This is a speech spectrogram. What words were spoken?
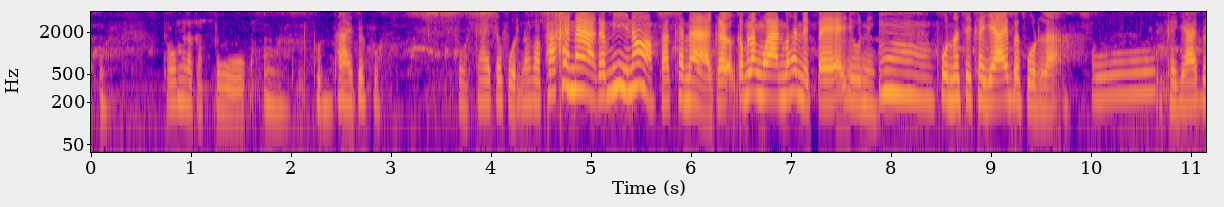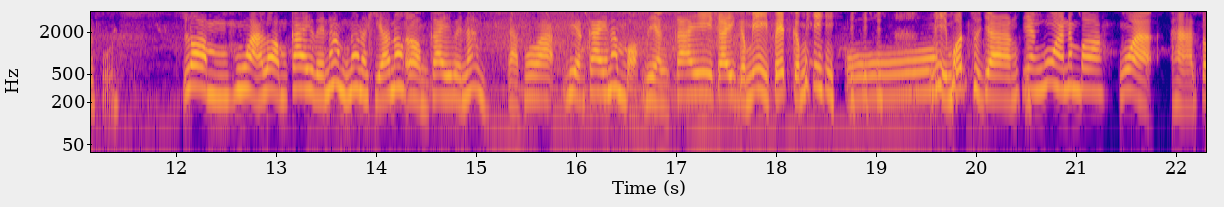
กถมแล้วก็ปลูกอืมพุ่นทายไปพุ่นปลูกได้ตัวผลแล้วก็พักคะน้าก็มีเนาะพักขนาดก็กำลังวานมาท่านในแปะอยู่นี่อืมพุ่นเราสิขยายไปพุ่นละโอ้ ขยายไปพุ่น ล้อมหัวล้อมไก่ไว้นำเนาะน่ะเขียวเนาะอ้อมไก่ไปน้จ้ะเพราะว่าเลี้ยงไก่นำบ่ำเลี้ยงไก่ไก่ก็มีเป็ดก็มีโอ้มีหมดสุอยางเลี้ยงงัวนํบ่งัวหาโต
